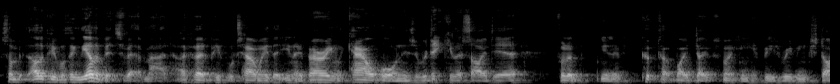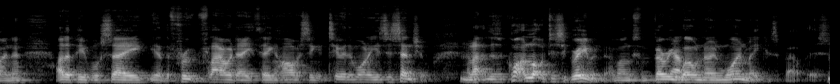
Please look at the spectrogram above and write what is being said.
Some other people think the other bits of it are mad. I've heard people tell me that you know burying the cow horn is a ridiculous idea, full of you know cooked up by dope smoking hippies reading Steiner. Other people say you know the fruit and flower day thing, harvesting at two in the morning, is essential. And like, there's quite a lot of disagreement among some very well-known winemakers about this.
